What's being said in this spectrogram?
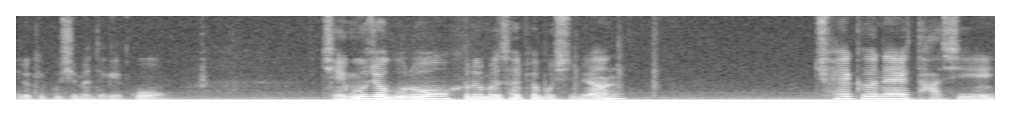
이렇게 보시면 되겠고 재무적으로 흐름을 살펴보시면 최근에 다시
